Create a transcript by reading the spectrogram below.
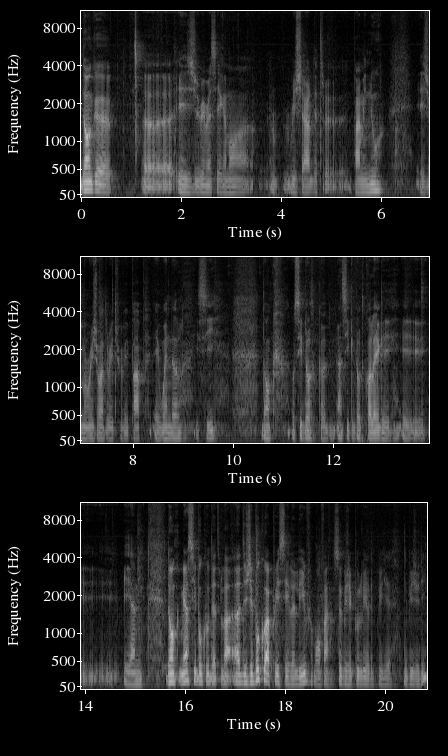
Donc, euh, euh, et je remercie également euh, Richard d'être parmi nous. Et je me réjouis de retrouver Pape et Wendell ici donc aussi ainsi que d'autres collègues et, amis. Donc, merci beaucoup d'être là. J'ai beaucoup apprécié le livre, enfin, ce que j'ai pu lire depuis, depuis jeudi.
